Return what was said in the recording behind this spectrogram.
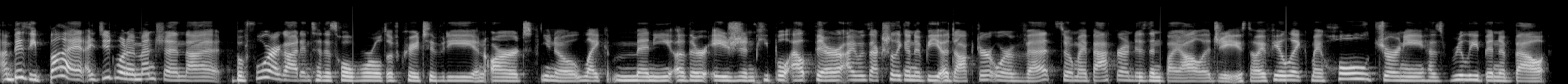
I'm busy, but I did want to mention that before I got into this whole world of creativity and art, you know, like many other Asian people out there, I was actually going to be a doctor or a vet. So my background is in biology. So I feel like my whole journey has really been about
